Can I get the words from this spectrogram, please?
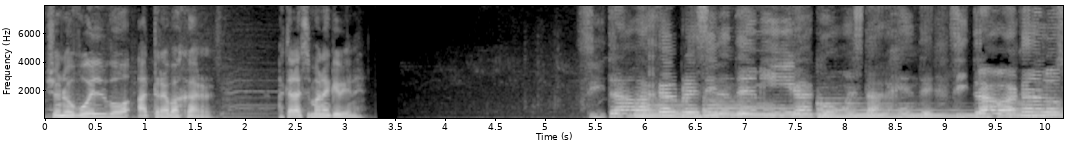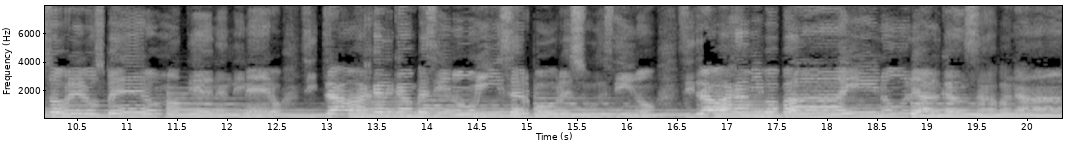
Yo no vuelvo a trabajar. Hasta la semana que viene. Si trabaja el presidente, mira cómo está la gente. Si trabajan los obreros, pero no tienen dinero. Si trabaja el campesino y ser pobre es su destino. Si trabaja mi papá y no le alcanzaba nada.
